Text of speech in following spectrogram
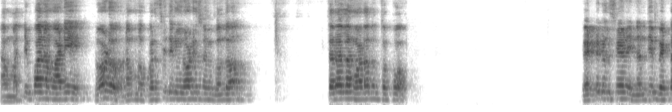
ನಾವು ಮದ್ಯಪಾನ ಮಾಡಿ, ನೋಡು, ನಮ್ಮ ಪರಿಸ್ಥಿತಿಗಳು ನೋಡಿ ಸ್ವಾಮಿ ಬಂದು. ಈ ತರ ಎಲ್ಲ ಮಾಡೋದು ತಪ್ಪು. ಬೆಟ್ಟಗಳು ಸೇರಿ ನಂದಿ ಬೆಟ್ಟ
